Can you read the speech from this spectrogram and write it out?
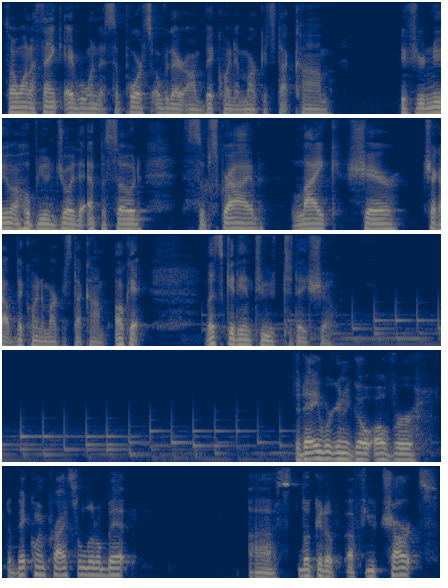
So I want to thank everyone that supports over there on bitcoinandmarkets.com. If you're new, I hope you enjoyed the episode. Subscribe, like, share, check out bitcoinandmarkets.com. Okay, let's get into today's show. Today we're going to go over the Bitcoin price a little bit uh, look at a, a few charts,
